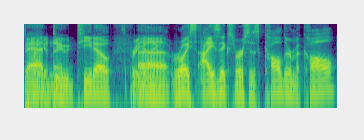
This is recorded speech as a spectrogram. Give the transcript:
Bad pretty good name. Dude Tito. It's a pretty good uh, Royce Isaacs versus Calder McCall.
